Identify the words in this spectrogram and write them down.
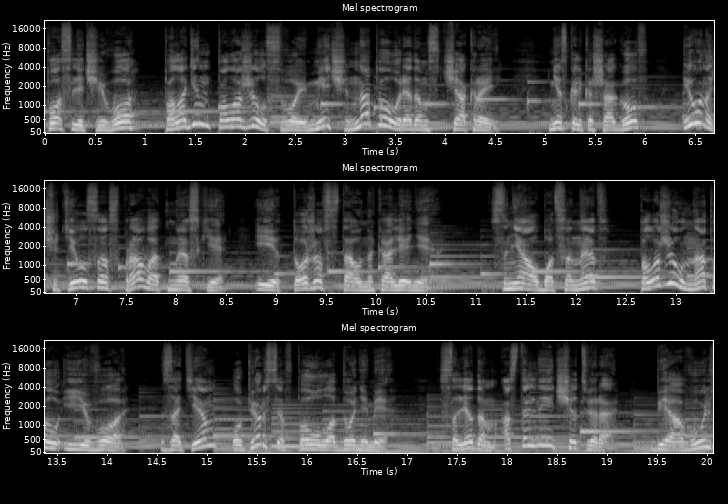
После чего паладин положил свой меч на пол рядом с чакрой. Несколько шагов, и он очутился справа от Нески и тоже встал на колени. Снял бацинет, положил на пол и его, затем уперся в пол ладонями. Следом остальные четверо – Биовульф,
